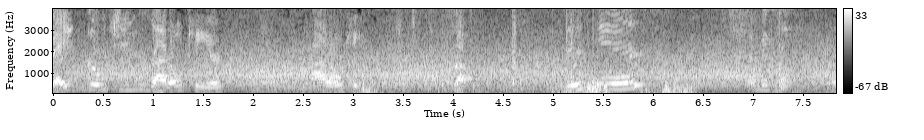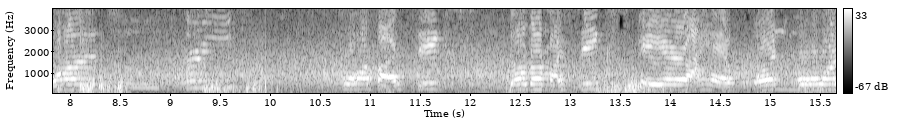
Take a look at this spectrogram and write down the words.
fake Gucci's. I don't care. I don't care. So this is, let me see, one, two, three, four, five, six. Those are my six pair. I have one more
